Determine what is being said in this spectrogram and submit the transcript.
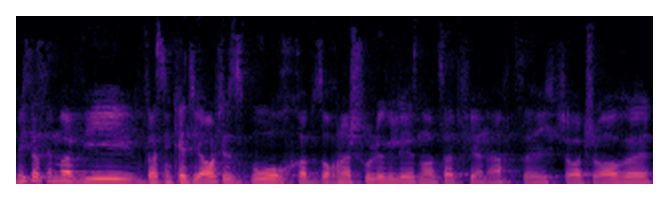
mich das immer wie, was nicht, kennt ihr auch dieses Buch, habe es auch in der Schule gelesen, 1984, George Orwell.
